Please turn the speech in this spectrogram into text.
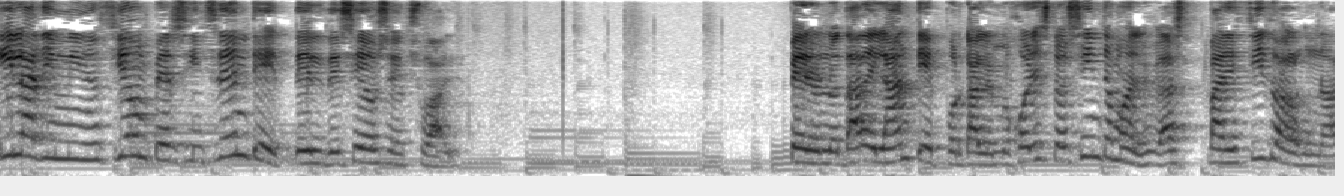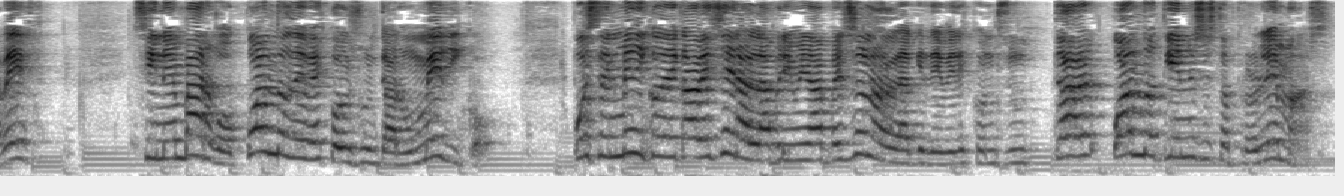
y la disminución persistente del deseo sexual. Pero no te adelantes porque a lo mejor estos síntomas los has padecido alguna vez. Sin embargo, ¿cuándo debes consultar a un médico? Pues el médico de cabecera es la primera persona a la que debes consultar cuando tienes estos problemas.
